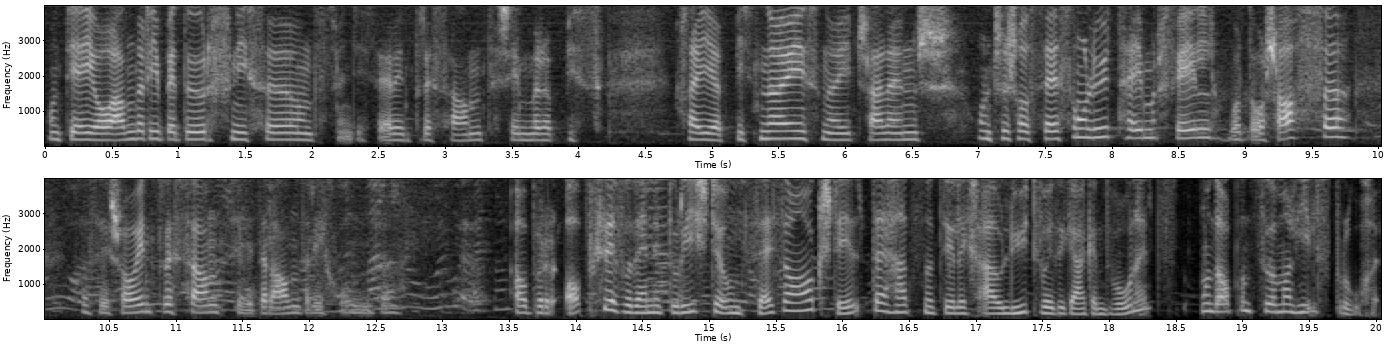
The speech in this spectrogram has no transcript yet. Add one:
und die haben auch andere Bedürfnisse und das finde ich sehr interessant. Es ist immer etwas, etwas Neues, eine neue Challenge. Und schon Saisonleute haben wir viele, die hier arbeiten das ist auch interessant, sind wieder andere Kunden. Aber abgesehen von diesen Touristen und Saisonangestellten hat es natürlich auch Leute, die in der Gegend wohnen und ab und zu mal Hilfe brauchen.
